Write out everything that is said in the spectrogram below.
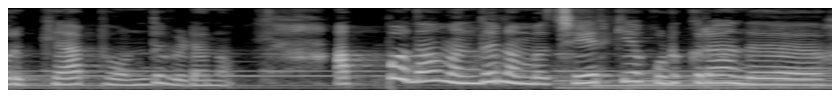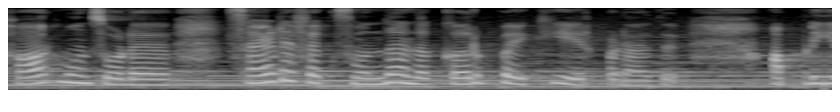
ஒரு கேப் வந்து விடணும். அப்போ தான் வந்து நம்ம செயற்கையாக கொடுக்குற அந்த ஹார்மோன்ஸோட சைடு எஃபெக்ட்ஸ் வந்து அந்த கருப்பைக்கு ஏற்படாது. அப்படி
